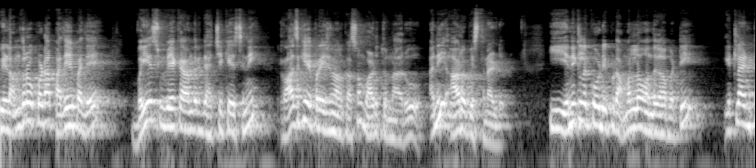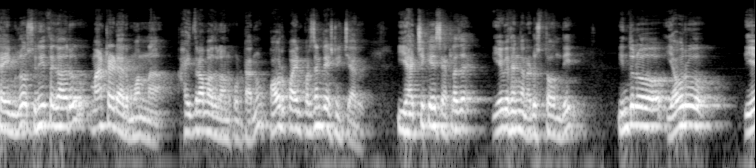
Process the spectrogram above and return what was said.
వీళ్ళందరూ కూడా పదే పదే వైఎస్ వివేకానంద రెడ్డి హత్య కేసుని రాజకీయ ప్రయోజనాల కోసం వాడుతున్నారు అని ఆరోపిస్తున్నాడు. ఈ ఎన్నికల కోడ్ ఇప్పుడు అమల్లో ఉంది కాబట్టి ఇట్లాంటి టైంలో సునీత గారు మాట్లాడారు మొన్న హైదరాబాద్లో అనుకుంటాను. పవర్ పాయింట్ ప్రజెంటేషన్ ఇచ్చారు. ఈ హత్య కేసు ఎట్లా ఏ విధంగా నడుస్తోంది? ఇందులో ఎవరు ఏ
